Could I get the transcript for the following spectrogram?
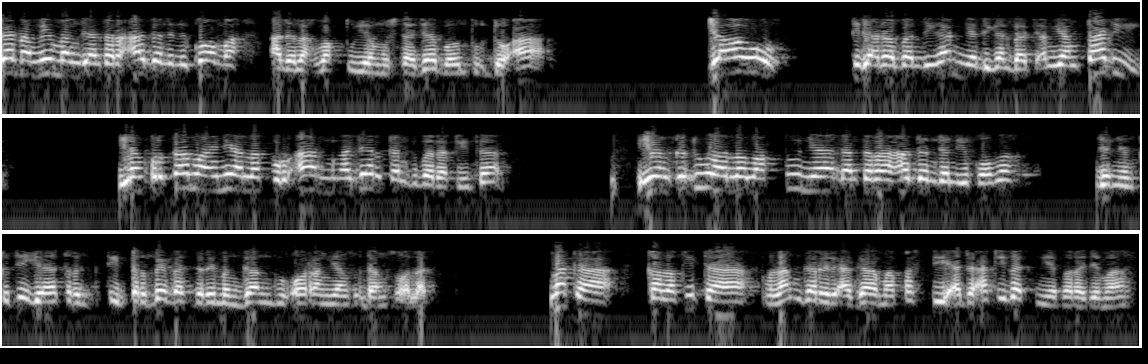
karena memang di antara adzan dan iqamah adalah waktu yang mustajab untuk doa. Jauh tidak ada bandingannya dengan bacaan yang tadi. Yang pertama ini adalah Quran mengajarkan kepada kita. Yang kedua adalah waktunya antara adzan dan iqamah. Dan yang ketiga ter, terbebas dari mengganggu orang yang sedang sholat. Maka kalau kita melanggar dari agama pasti ada akibatnya para jemaah.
